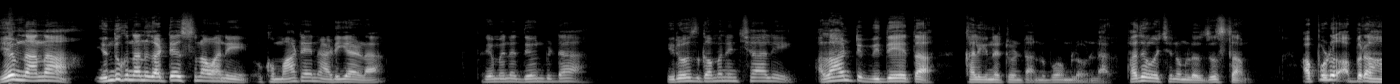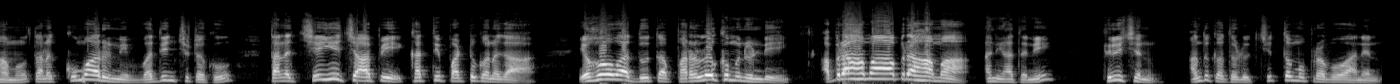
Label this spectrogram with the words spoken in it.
ఏం నాన్న ఎందుకు నన్ను కట్టేస్తున్నావు అని ఒక మాట అయినా అడిగాడా? ప్రియమైన దేవుని బిడ్డ ఈరోజు గమనించాలి. అలాంటి విధేయత కలిగినటువంటి అనుభవంలో ఉండాలి. పదో వచనంలో చూస్తాం. అప్పుడు అబ్రహాము తన కుమారుని వధించుటకు తన చెయ్యి చాపి కత్తి పట్టుకొనగా యహోవా దూత పరలోకము నుండి అబ్రహమా అబ్రహమా అని అతని పిలిచెను. అందుకు అతడు చిత్తము ప్రభు అనెను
